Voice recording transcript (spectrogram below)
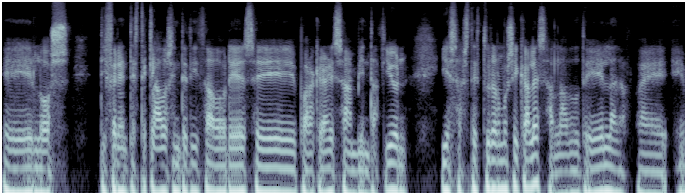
eh, los diferentes teclados sintetizadores eh, para crear esa ambientación y esas texturas musicales al lado de él, eh, eh,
